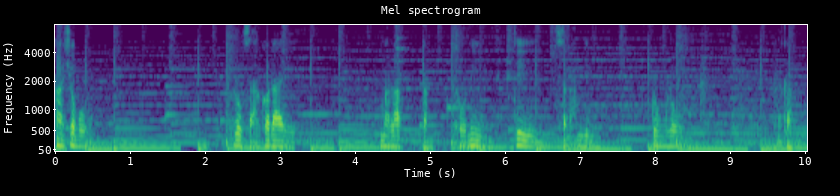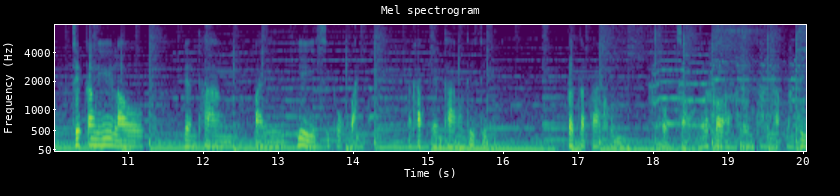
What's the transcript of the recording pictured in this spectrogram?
5 ชั่วโมง ลูกสาวก็ได้มารับกับโทนี่ ที่สนามบินกรุงโรมนะครับทริปครั้งนี้เราเดินทางไป 26 วันนะครับเดินทางวันที่ 4 พฤษภาคม 62 แล้วก็เดินทางกลับวันที่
